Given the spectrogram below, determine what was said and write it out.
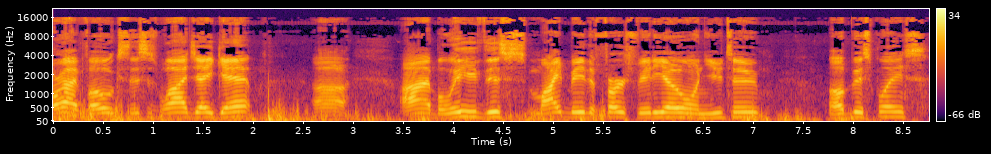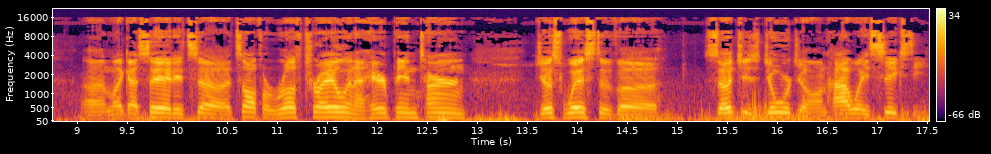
All right, folks, this is YJ Gap. Uh, I believe this might be the first video on YouTube of this place. Uh, like I said, it's uh, it's off a rough trail and a hairpin turn just west of uh, Suches, Georgia on Highway 60.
